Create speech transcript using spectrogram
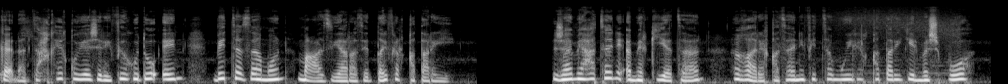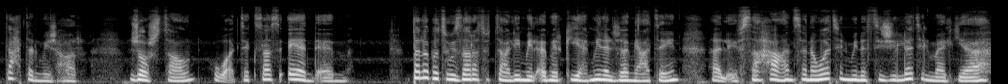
كان التحقيق يجري في هدوء بالتزامن مع زيارة الضيف القطري. جامعتان أمريكيتان غارقتان في التمويل القطري المشبوه تحت المجهر جورج تاون وتكساس اي اند ام طلبت وزارة التعليم الأمريكية من الجامعتين الإفصاح عن سنوات من السجلات المالية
